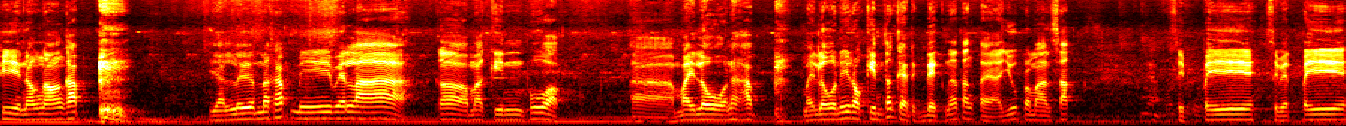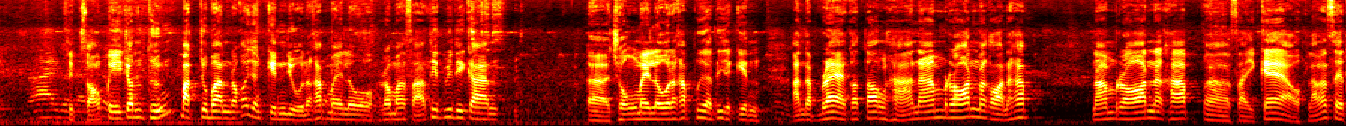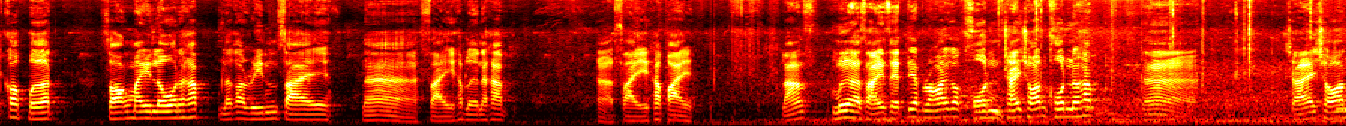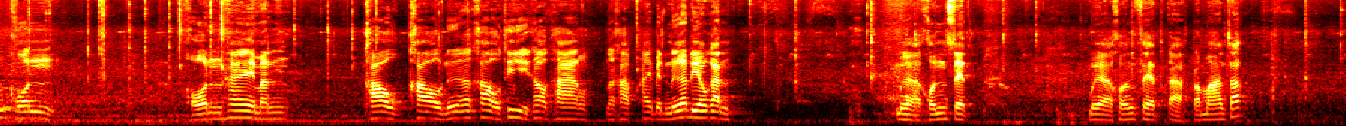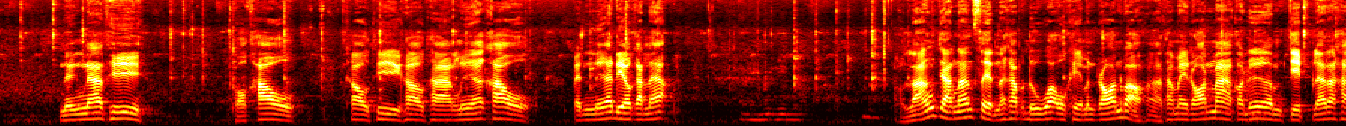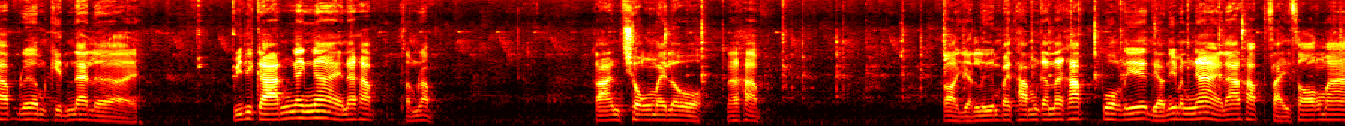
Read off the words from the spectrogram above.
พี่ๆน้องๆครับ อย่าลืมนะครับ มีเวลาก็มากินพวกไมโลนะครับ ไมโลนี่เรากินตั้งแต่เด็กๆนะตั้งแต่อายุประมาณสัก 10 ปี 11 ปี 12 ปีจนถึงปัจจุบันเราก็ยังกินอยู่นะครับไมโล เรามาสาธิตวิธีการชงไมโลนะครับ เพื่อที่จะกินอันดับแรกก็ต้องหาน้ำร้อนมาก่อนนะครับ น้ำร้อนนะครับใส่แก้ว หลังจากเสร็จก็เปิด ซองไมโลนะครับ แล้วก็รินใส่นะใส่ครับเลยนะครับอ่าใส่เข้าไปหลังเมื่อใส่เสร็จเรียบร้อยก็คนใช้ช้อนคนนะครับอ่าใช้ช้อนคน คนให้มันเข้าเข้าเนื้อเข้าที่เข้าทางนะครับ ให้เป็นเนื้อเดียวกัน เมื่อคนเสร็จ เมื่อคนเสร็จอะประมาณสักหนึ่งนาทีพอเข้า เข้าที่เข้าทางเนื้อเข้าเป็นเนื้อเดียวกันแล้ว หลังจากนั้นเสร็จนะครับ ดูว่าโอเคมันร้อนเปล่าอ่าถ้าไม่ร้อนมากก็เริ่มจิบแล้วนะครับ เริ่มกินได้เลย วิธีการง่าย ๆนะครับสำหรับการชงไมโลนะครับ ก็อย่าลืมไปทำกันนะครับ พวกนี้เดี๋ยวนี้มันง่ายแล้วครับ ใส่ซองมา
